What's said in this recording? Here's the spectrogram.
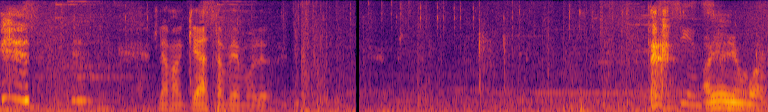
Las manqueadas también, boludo. Ahí hay un guard.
